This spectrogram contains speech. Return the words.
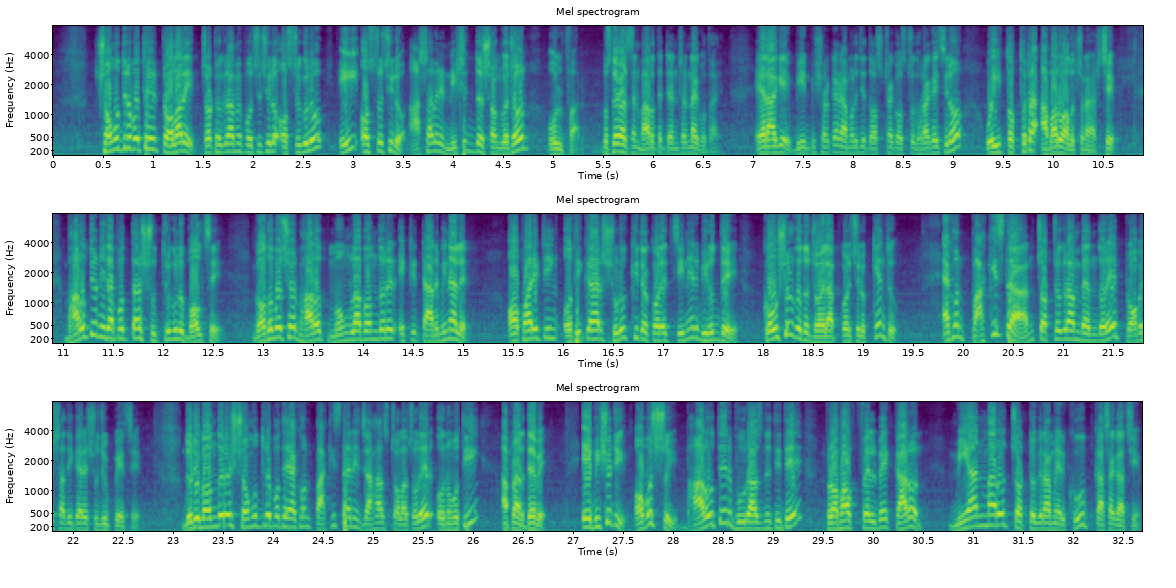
সমুদ্রপথের ট্রলারে চট্টগ্রামে পৌঁছেছিল অস্ত্রগুলো। এই অস্ত্র ছিল আসামের নিষিদ্ধ সংগঠন উলফার। বুঝতে পারছেন, ভারতের টেনশনটা কোথায়? এর আগে বিএনপি সরকার আমলে যে দশ অস্ত্র ধরা গেছিল, ওই তথ্যটা আবারও আলোচনা আসছে। ভারতীয় নিরাপত্তার সূত্রগুলো বলছে, গত বছর ভারত মোংলা বন্দরের একটি টার্মিনালের অপারেটিং অধিকার সুরক্ষিত করে চীনের বিরুদ্ধে কৌশলগত জয়লাভ করেছিল। কিন্তু এখন পাকিস্তান চট্টগ্রাম বন্দরে প্রবেশাধিকারের সুযোগ পেয়েছে। দুটি বন্দরের সমুদ্রপথে এখন পাকিস্তানি জাহাজ চলাচলের অনুমতি আপনার দেবে। এই বিষয়টি অবশ্যই ভারতের ভূ রাজনীতিতে প্রভাব ফেলবে কারণ মিয়ানমারও চট্টগ্রামের খুব কাছাকাছি।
